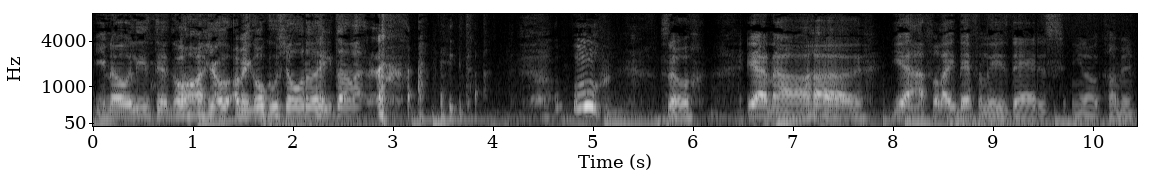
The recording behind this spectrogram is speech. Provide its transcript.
you know, at least the Gohan show, I mean, Goku showed up. He talking about, Ooh. So, yeah, nah, uh, yeah, I feel like definitely his dad is, you know, coming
